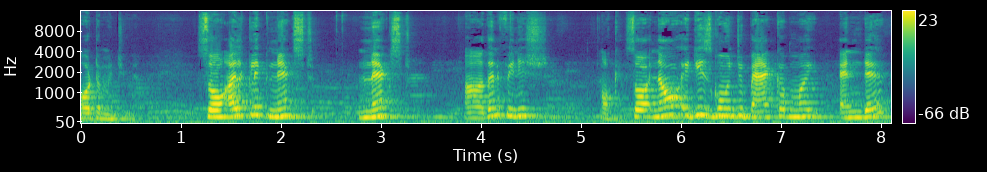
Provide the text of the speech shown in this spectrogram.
automatically. So I'll click next next uh, then finish. Okay. So now it is going to back up my entire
